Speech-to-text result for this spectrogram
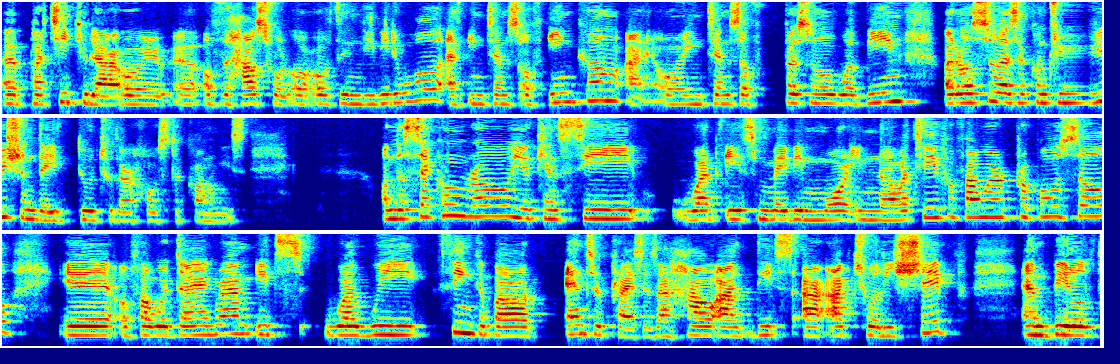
uh, particular or uh, of the household or of the individual as in terms of income uh, or in terms of personal well-being, but also as a contribution they do to their host economies. On the second row, you can see what is maybe more innovative of our proposal, uh, of our diagram. It's what we think about enterprises and how are these are actually shaped and built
